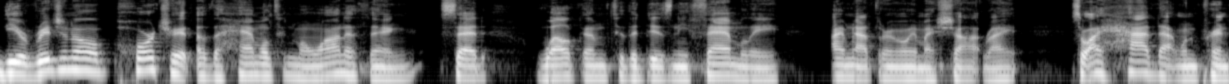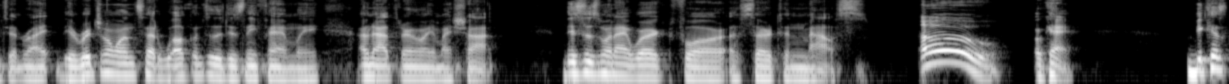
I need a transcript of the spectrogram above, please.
the original portrait of the Hamilton Moana thing said, Welcome to the Disney family. I'm not throwing away my shot, right? So I had that one printed, right? The original one said, Welcome to the Disney family. I'm not throwing away my shot. This is when I worked for a certain mouse. Oh, Okay. Because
